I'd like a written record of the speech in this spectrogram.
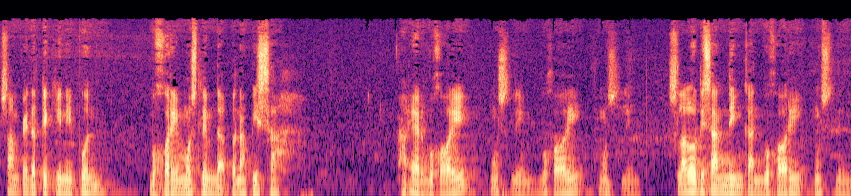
Sampai detik ini pun Bukhari Muslim tidak pernah pisah. HR Bukhari Muslim, Bukhari Muslim. Selalu disandingkan Bukhari Muslim.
